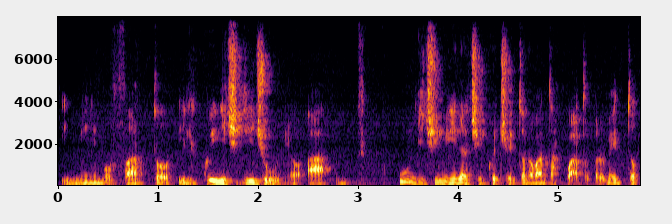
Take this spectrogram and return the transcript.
il minimo fatto il 15 di giugno a 11.594, per il momento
